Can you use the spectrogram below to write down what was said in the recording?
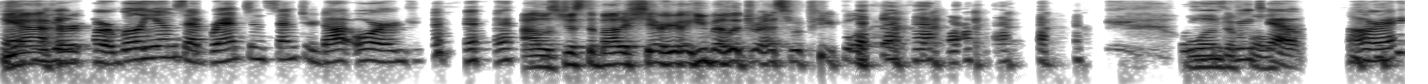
yeah, heard, or Williams at bramptoncenter.org. I was just about to share your email address with people. Please Wonderful. reach out. All right.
